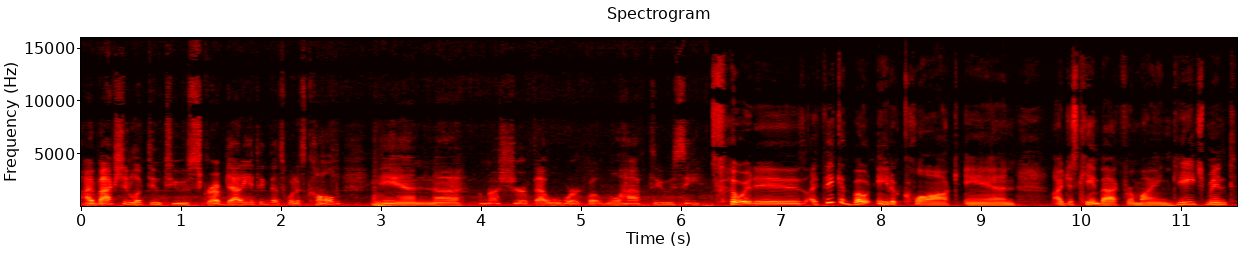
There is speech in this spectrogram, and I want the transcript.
I've actually looked into Scrub Daddy, I think that's what it's called, and uh, I'm not sure if that will work, but we'll have to see. So it is, I think about 8 o'clock, and I just came back from my engagement,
